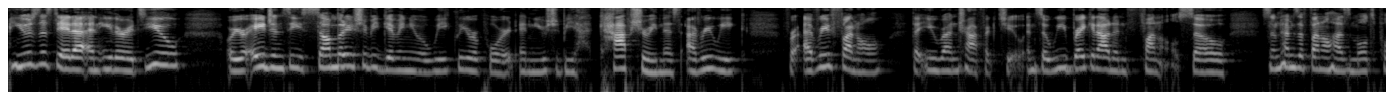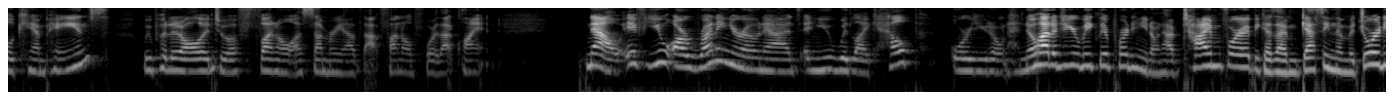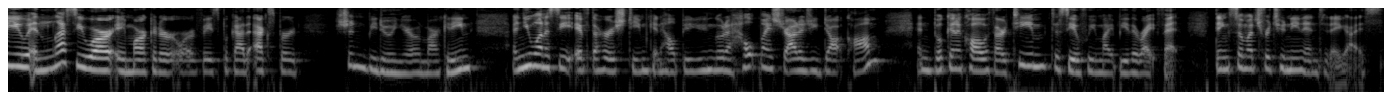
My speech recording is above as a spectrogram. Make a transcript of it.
use this data, and either it's you or your agency, somebody should be giving you a weekly report, and you should be capturing this every week for every funnel that you run traffic to. And so we break it out in funnels. So sometimes a funnel has multiple campaigns we put it all into a funnel, a summary of that funnel for that client. Now, if you are running your own ads and you would like help or you don't know how to do your weekly reporting, you don't have time for it because I'm guessing the majority of you, unless you are a marketer or a Facebook ad expert, shouldn't be doing your own marketing and you want to see if the Hirsch team can help you, you can go to helpmystrategy.com and book in a call with our team to see if we might be the right fit. Thanks so much for tuning in today, guys.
